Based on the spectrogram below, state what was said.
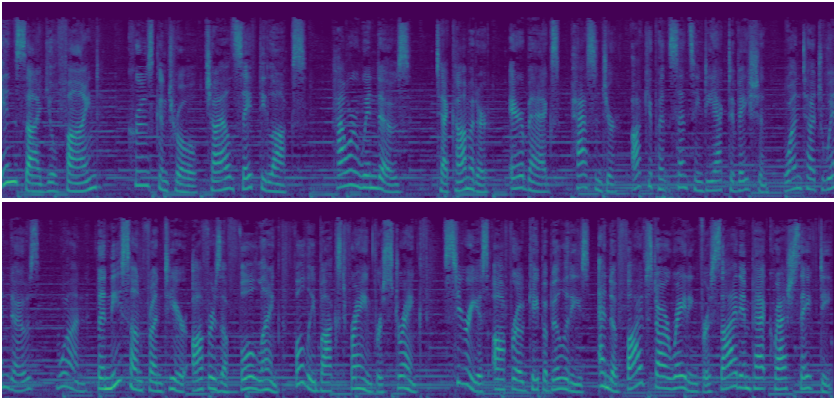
Inside you'll find cruise control, child safety locks, power windows, tachometer, airbags, passenger, occupant sensing deactivation, one-touch windows, one. The Nissan Frontier offers a full-length, fully boxed frame for strength, serious off-road capabilities, and a five-star rating for side impact crash safety.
